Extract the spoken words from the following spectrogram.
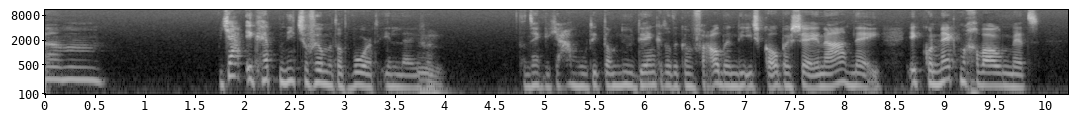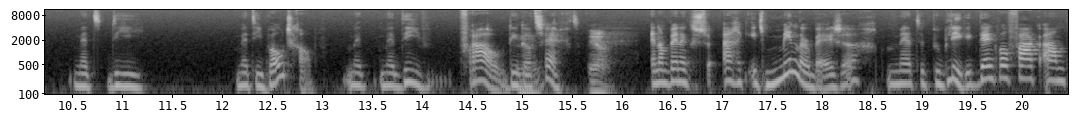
Ehm, ja, ik heb niet zoveel met dat woord inleven. Hmm. Dan denk ik, ja, moet ik dan nu denken dat ik een vrouw ben die iets koopt bij CNA? Nee, ik connect me gewoon met, met, die, met die boodschap. Met, met die vrouw die dat zegt. Ja. En dan ben ik dus eigenlijk iets minder bezig met het publiek. Ik denk wel vaak aan,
